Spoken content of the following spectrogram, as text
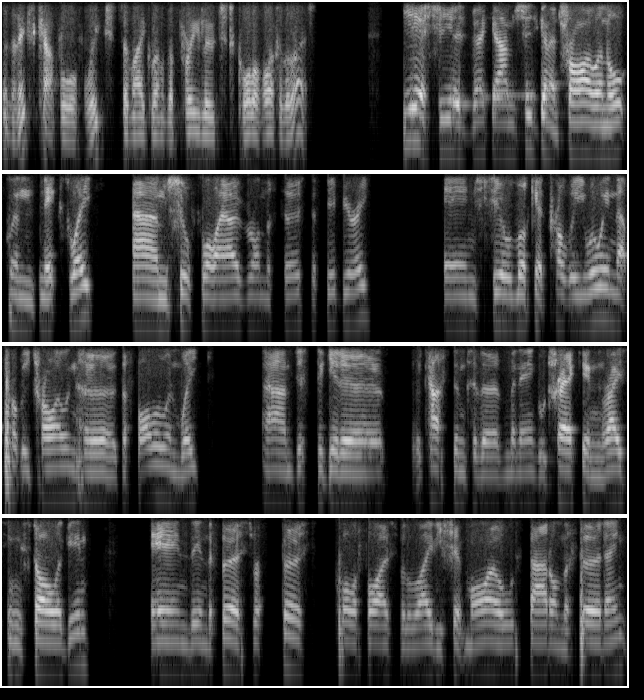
in the next couple of weeks to make one of the preludes to qualify for the race. Yeah, she is, Vic. Um, she's going to trial in Auckland next week. Um, she'll fly over on the 1st of February and she'll look at probably, we'll end up probably trialling her the following week um, just to get her accustomed to the Menangle track and racing style again and then the first first qualifiers for the Ladyship Mile start on the 13th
